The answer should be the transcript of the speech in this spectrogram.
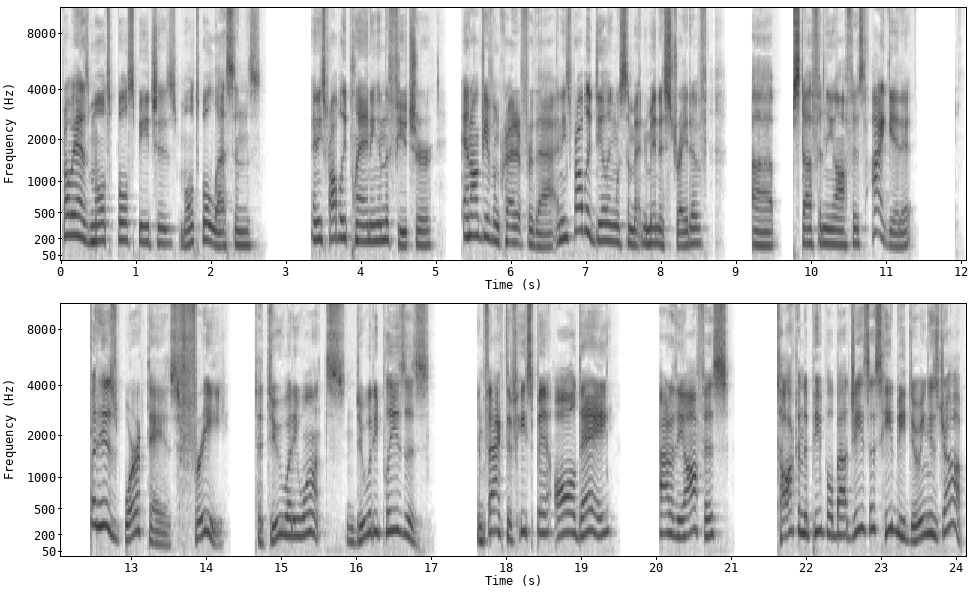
probably has multiple speeches, multiple lessons, and he's probably planning in the future. And I'll give him credit for that. And he's probably dealing with some administrative uh, stuff in the office. I get it. But his workday is free to do what he wants and do what he pleases. In fact, if he spent all day out of the office talking to people about Jesus, he'd be doing his job.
